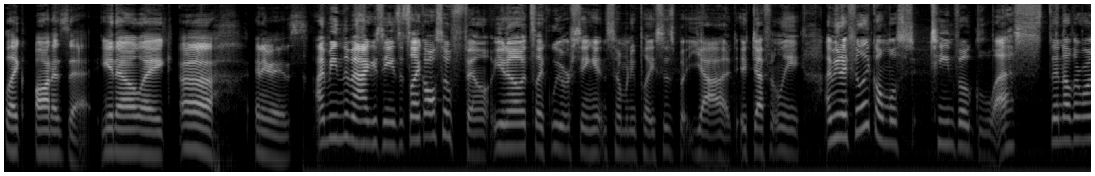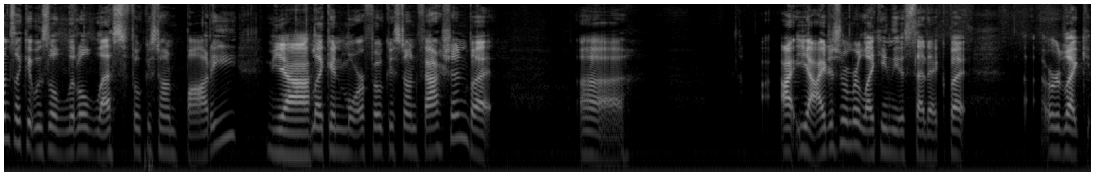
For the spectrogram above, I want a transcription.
like on a zit, you know, like ugh. Anyways, I mean, the magazines, it's like also film, you know, it's like we were seeing it in so many places, but yeah, it definitely, I mean, I feel like almost Teen Vogue less than other ones. Like it was a little less focused on body, yeah, like and more focused on fashion, but, uh, I, yeah, I just remember liking the aesthetic, but, or like,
